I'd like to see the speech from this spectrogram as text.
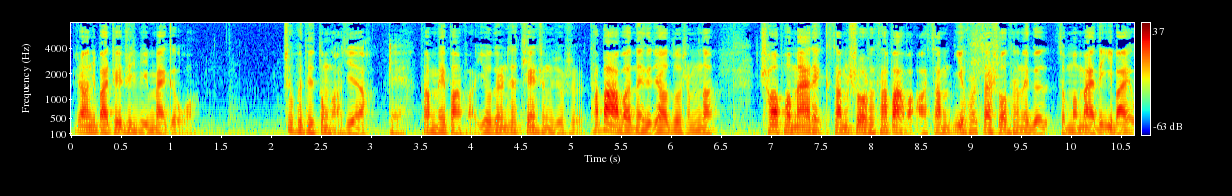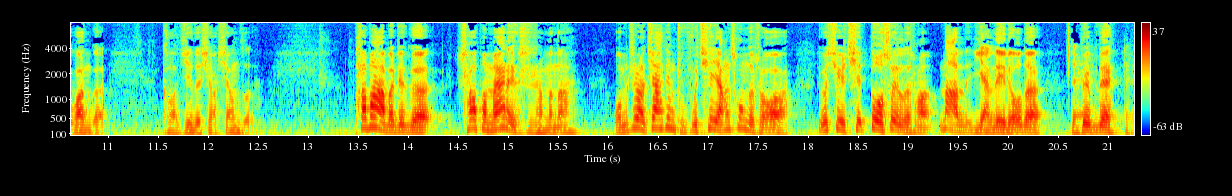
让你把这支笔卖给我，这不得动脑筋啊？对，但没办法，有的人他天生就是。他爸爸那个叫做什么呢？Chop-O-Matic。咱们说说他爸爸啊，咱们一会儿再说他那个怎么卖的一百万个烤鸡的小箱子。他爸爸这个 Chop-O-Matic 是什么呢？我们知道家庭主妇切洋葱的时候啊，尤其是切剁碎了的时候，那眼泪流的，对，对不对？对。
